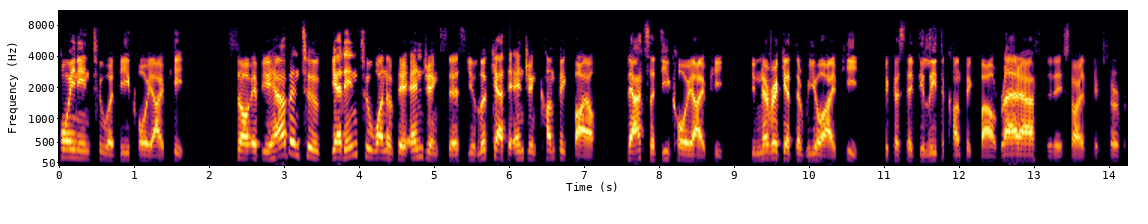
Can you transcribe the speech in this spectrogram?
pointing to a decoy IP. So if you happen to get into one of the Nginxes, you look at the Nginx config file, that's a decoy IP. You never get the real IP because they delete the config file right after they start their server.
